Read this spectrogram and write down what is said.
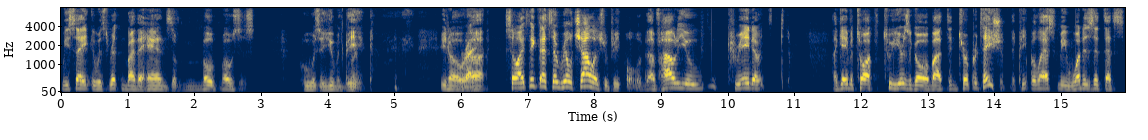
we say it was written by the hands of Mo- Moses, who was a human being. Right. you know, right. uh, so I think that's a real challenge for people of how do you create a. I gave a talk two years ago about interpretation. The people ask me, what is it that's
